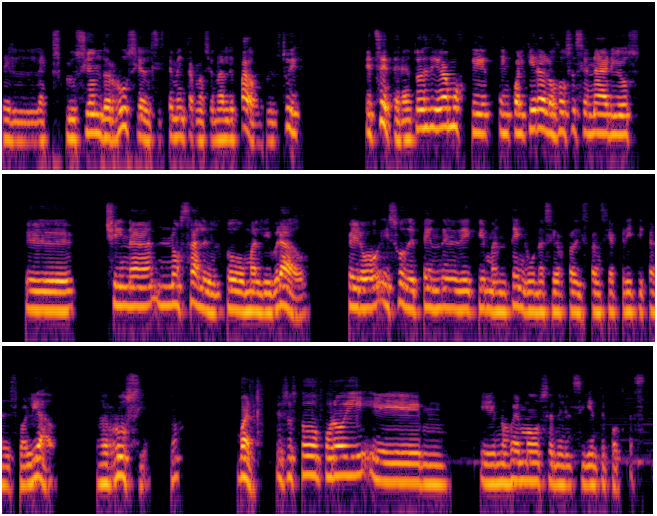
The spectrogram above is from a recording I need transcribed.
de la exclusión de Rusia del sistema internacional de pagos, del SWIFT, etcétera. Entonces, digamos que en cualquiera de los dos escenarios, eh, China no sale del todo mal librado, pero eso depende de que mantenga una cierta distancia crítica de su aliado, Rusia. Bueno, eso es todo por hoy. Eh, nos vemos en el siguiente podcast.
